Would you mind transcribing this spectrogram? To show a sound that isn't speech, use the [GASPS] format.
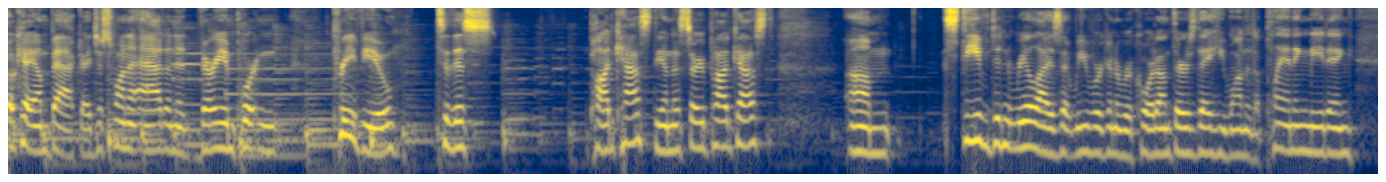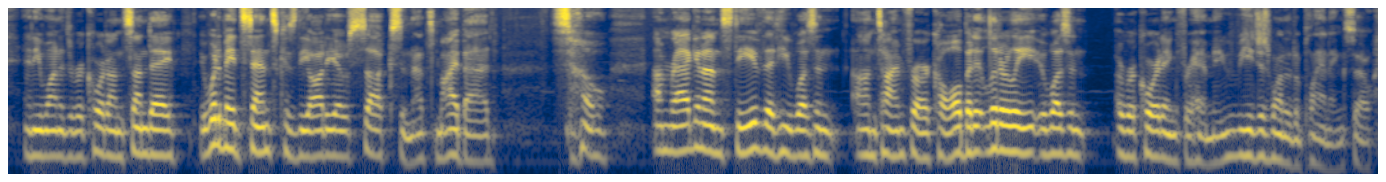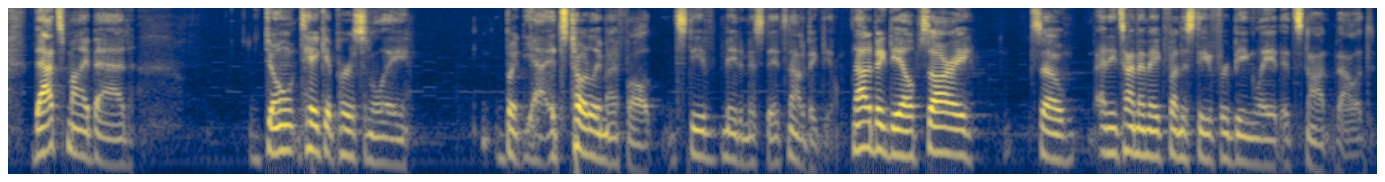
Okay, I'm back. I just want to add a very important preview to this podcast, the Unnecessary Podcast. Um, Steve didn't realize that we were going to record on Thursday. He wanted a planning meeting and he wanted to record on Sunday. It would have made sense because the audio sucks and that's my bad. [LAUGHS] So I'm ragging on Steve that he wasn't on time for our call, but it literally it wasn't a recording for him. He, he just wanted a planning. So that's my bad don't take it personally. But yeah, it's totally my fault. Steve made a mistake. It's not a big deal. Not a big deal. Sorry. So anytime I make fun of Steve for being late, it's not valid.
